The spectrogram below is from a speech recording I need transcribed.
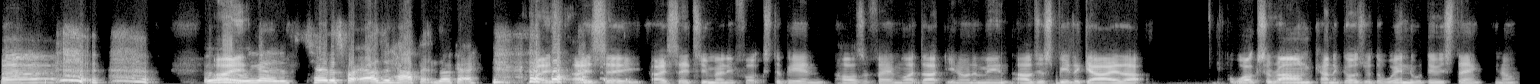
Ooh, I- we gotta just tear this part as it happens. Okay. I, I say I say too many fucks to be in halls of fame like that. You know what I mean? I'll just be the guy that walks around, kind of goes with the wind, will do his thing. You know.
